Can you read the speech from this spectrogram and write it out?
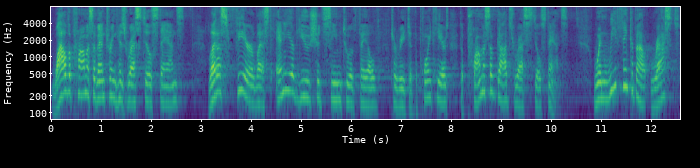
while the promise of entering his rest still stands, let us fear lest any of you should seem to have failed to reach it. The point here is the promise of God's rest still stands. When we think about rest,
